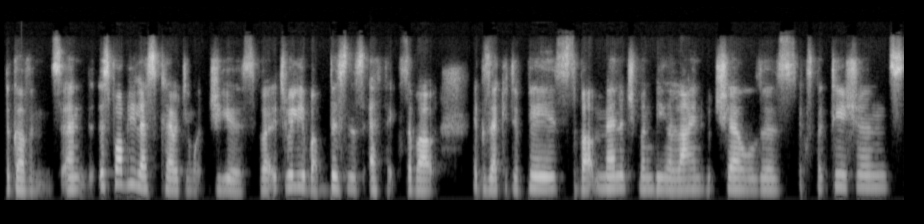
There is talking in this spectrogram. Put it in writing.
the governance. And there's probably less clarity on what G is, but it's really about business ethics, about executive pace, about management being aligned with shareholders' expectations,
